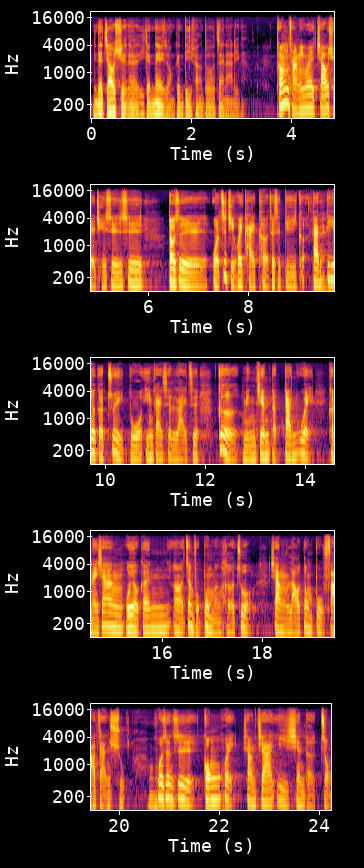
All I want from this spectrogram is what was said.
你的教学的一个内容跟地方都在哪里呢？通常因为教学其实是都是我自己会开课，这是第一个。但第二个最多应该是来自各民间的单位，可能像我有跟呃政府部门合作，像劳动部发展署。或甚至工会，像嘉义县的总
